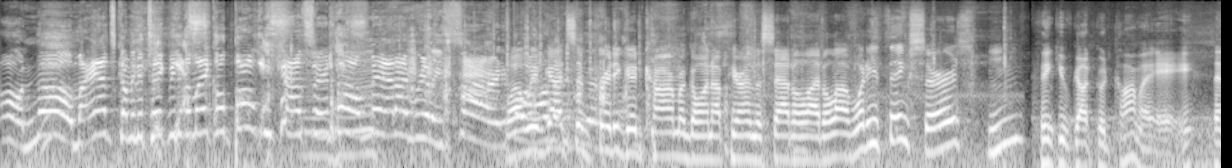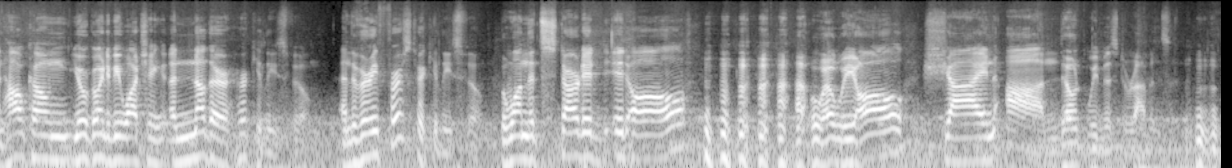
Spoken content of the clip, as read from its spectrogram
Crying out loud. Oh no, my aunt's coming to take me to the Michael Bolton concert. Oh man, I'm really sorry. Well, Oh, we've got some forget- pretty good karma going up here on the satellite of love. What do you think, sirs? Hmm? Think you've got good karma, eh? Then how come you're going to be watching another Hercules film? And the very first Hercules film, the one that started it all? well, we all shine on, don't we, Mr. Robinson?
